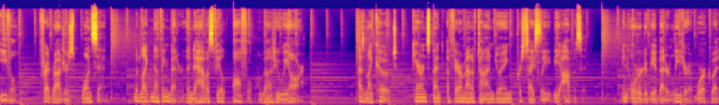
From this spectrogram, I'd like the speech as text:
Evil, Fred Rogers once said, would like nothing better than to have us feel awful about who we are. As my coach, Karen spent a fair amount of time doing precisely the opposite. In order to be a better leader at work, but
